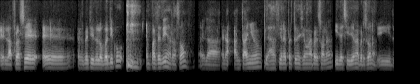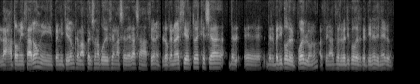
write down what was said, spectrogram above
en la frase eh, el Betis de los béticos, en parte tiene razón. En, antaño las acciones pertenecían a una persona y decidía una persona. Y las atomizaron y permitieron que más personas pudiesen acceder a esas acciones. Lo que no es cierto es que sea del, eh, del pueblo, ¿no? Al final del bético del que tiene dinero,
